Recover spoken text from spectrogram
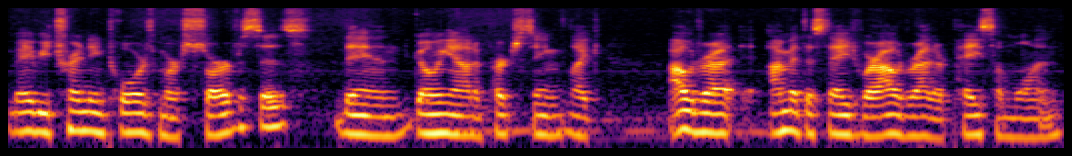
maybe trending towards more services than going out and purchasing. Like I would, ra- I'm at the stage where I would rather pay someone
